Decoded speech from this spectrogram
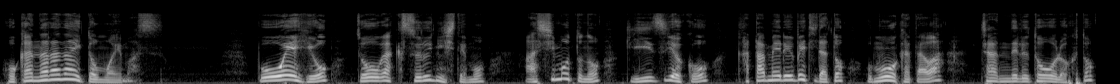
他ならないと思います。防衛費を増額するにしても足元の技術力を固めるべきだと思う方はチャンネル登録と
